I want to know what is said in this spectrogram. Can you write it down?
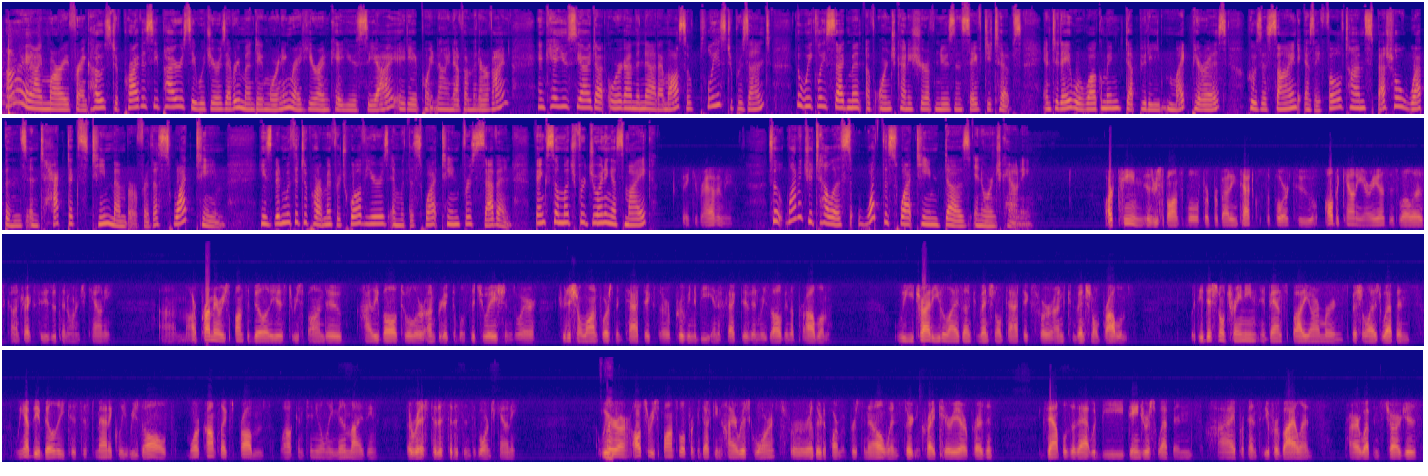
Hi, I'm Mari Frank, host of Privacy Piracy, which airs every Monday morning right here on KUCI 88.9 FM in Irvine and KUCI.org on the net. I'm also pleased to present the weekly segment of Orange County Sheriff News and Safety Tips. And today we're welcoming Deputy Mike Perez, who's assigned as a full time Special Weapons and Tactics team member for the SWAT team. He's been with the department for 12 years and with the SWAT team for seven. Thanks so much for joining us, Mike. Thank you for having me. So, why don't you tell us what the SWAT team does in Orange County? Our team is responsible for providing tactical support to all the county areas as well as contract cities within Orange County. Um, our primary responsibility is to respond to highly volatile or unpredictable situations where traditional law enforcement tactics are proving to be ineffective in resolving the problem. We try to utilize unconventional tactics for unconventional problems. With the additional training, advanced body armor, and specialized weapons, we have the ability to systematically resolve more complex problems while continually minimizing the risk to the citizens of Orange County. We are also responsible for conducting high risk warrants for other department personnel when certain criteria are present. Examples of that would be dangerous weapons, high propensity for violence, prior weapons charges,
